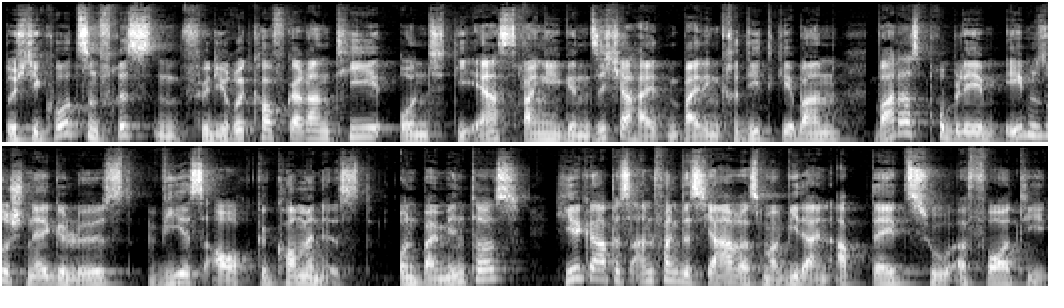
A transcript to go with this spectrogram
Durch die kurzen Fristen für die Rückkaufgarantie und die erstrangigen Sicherheiten bei den Kreditgebern war das Problem ebenso schnell gelöst, wie es auch gekommen ist. Und bei Mintos? Hier gab es Anfang des Jahres mal wieder ein Update zu A40.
